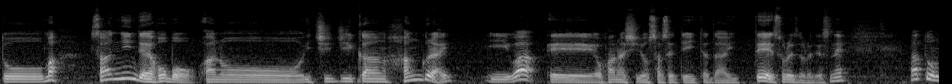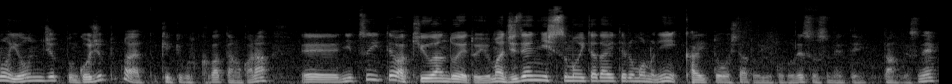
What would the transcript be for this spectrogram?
と、まあ、3人でほぼ、あのー、1時間半ぐらいは、えー、お話をさせていただいてそれぞれですね。あとの40分50分ぐらい結局かかったのかな、えー、については Q&A という、まあ、事前に質問いただいているものに回答したということで進めていったんですね。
